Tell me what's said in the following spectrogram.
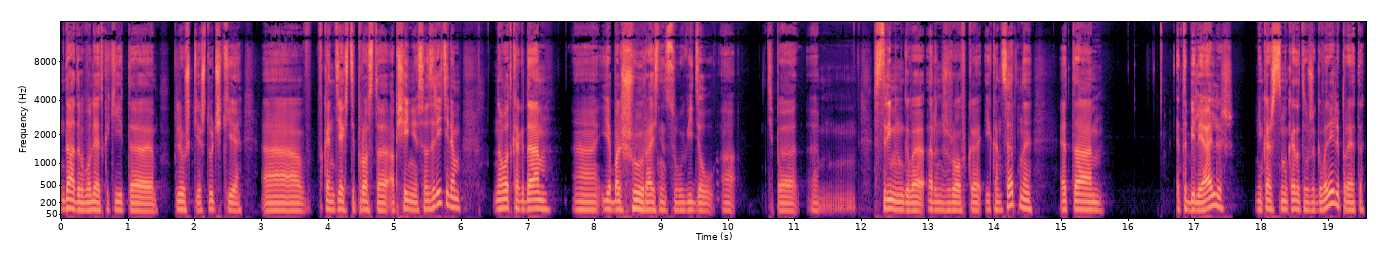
да, добавляют какие-то плюшки, штучки э, в контексте просто общения со зрителем, но вот когда э, я большую разницу увидел, э, типа эм, стриминговая аранжировка и концертная, это, это Билли Айлиш. Мне кажется, мы когда-то уже говорили про это,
